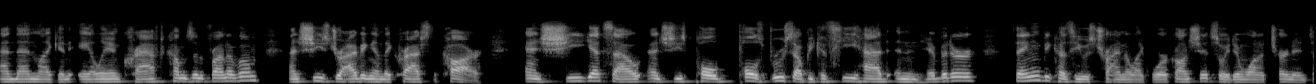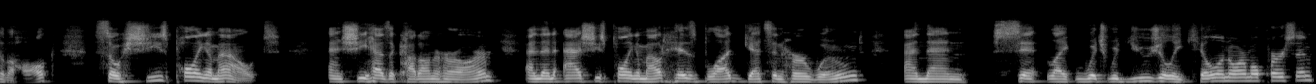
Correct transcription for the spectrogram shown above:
and then like an alien craft comes in front of them and she's driving and they crash the car. And she gets out and she's pulled pulls bruce out because he had an inhibitor thing because he was trying to like work on shit so he didn't want to turn into the hulk. So she's pulling him out and she has a cut on her arm and then as she's pulling him out his blood gets in her wound and then sit like which would usually kill a normal person.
